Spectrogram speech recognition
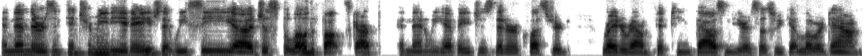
And then there's an intermediate age that we see uh, just below the fault scarp. And then we have ages that are clustered right around 15,000 years as we get lower down.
